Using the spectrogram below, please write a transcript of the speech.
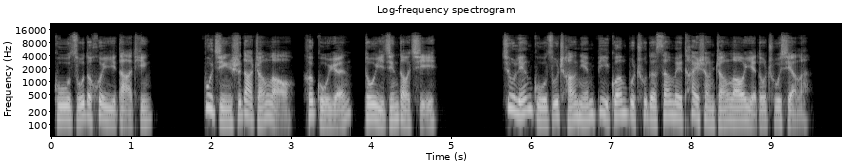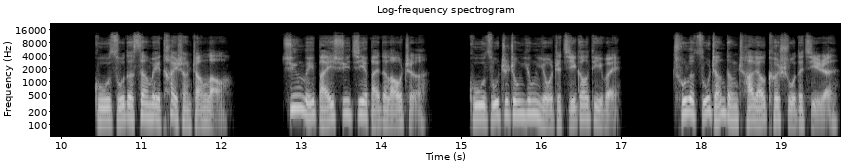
古族的会议大厅，不仅是大长老和古元都已经到齐，就连古族常年闭关不出的三位太上长老也都出现了。古族的三位太上长老。”均为白须洁白的老者，古族之中拥有着极高地位，除了族长等茶寮可数的几人，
